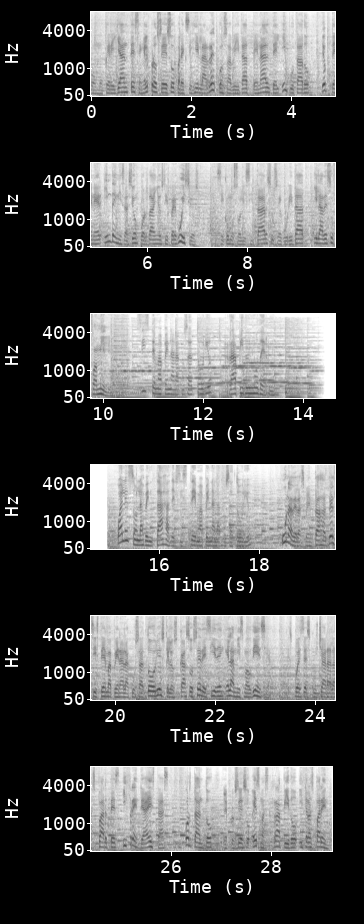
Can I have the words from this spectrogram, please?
como querellantes en el proceso para exigir la responsabilidad penal del imputado y obtener indemnización por daños y perjuicios, así como solicitar su seguridad y la de su familia. Sistema penal acusatorio rápido y moderno. ¿Cuáles son las ventajas del sistema penal acusatorio? Una de las ventajas del sistema penal acusatorio es que los casos se deciden en la misma audiencia, después de escuchar a las partes y frente a estas, por tanto, el proceso es más rápido y transparente.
